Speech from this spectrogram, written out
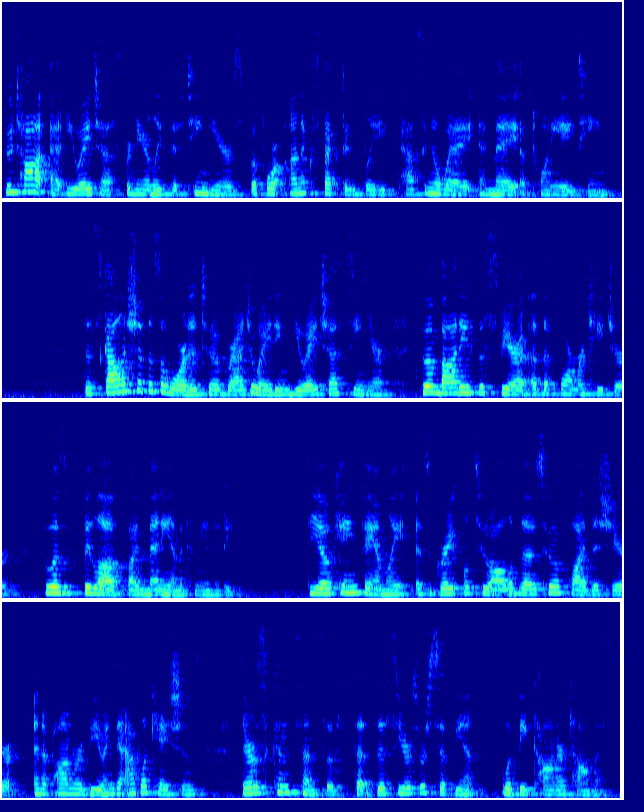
who taught at UHS for nearly 15 years before unexpectedly passing away in May of 2018. The scholarship is awarded to a graduating UHS senior who embodies the spirit of the former teacher who was beloved by many in the community. The O'Kane family is grateful to all of those who applied this year, and upon reviewing the applications, there was consensus that this year's recipient would be Connor Thomas.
